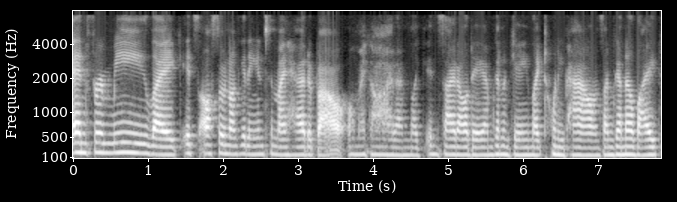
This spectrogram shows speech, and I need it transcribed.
And for me, like, it's also not getting into my head about, oh my God, I'm like inside all day. I'm going to gain like 20 pounds. I'm going to like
